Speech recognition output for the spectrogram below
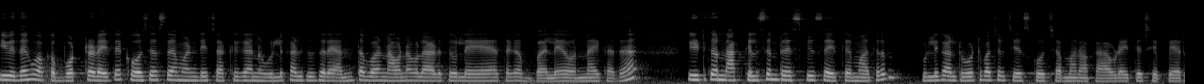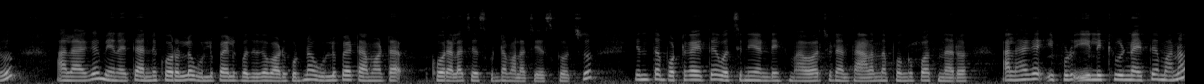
ఈ విధంగా ఒక బుట్టడైతే కోసేసామండి చక్కగా. ఉల్లికాయలు చూసారా? ఎంత బాగా నవనవలాడుతూ లేతగా భలే ఉన్నాయి కదా. వీటితో నాకు తెలిసిన రెసిపీస్ అయితే మాత్రం ఉల్లికాయలు రోటి పచ్చడి చేసుకోవచ్చు అమ్మ నాకు ఆవిడైతే చెప్పారు. అలాగే నేనైతే అన్ని కూరల్లో ఉల్లిపాయలకు బదులుగా వాడుకుంటున్నా. ఉల్లిపాయ టమాటా కూర ఎలా చేసుకుంటాం అలా చేసుకోవచ్చు. ఇంత బుట్టగా అయితే వచ్చినాయండి. మా వారు చూడు ఎంత ఆనందం పొంగిపోతున్నారు. అలాగే ఇప్పుడు ఈ లిక్విడ్ని అయితే మనం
